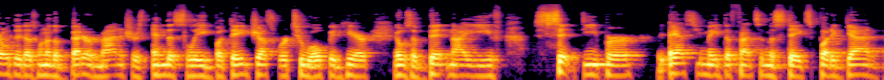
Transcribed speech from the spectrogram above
heralded as one of the better managers in this league, but they just were too open here. It was a bit naive, sit deeper. Yes, you made defensive mistakes, but again,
